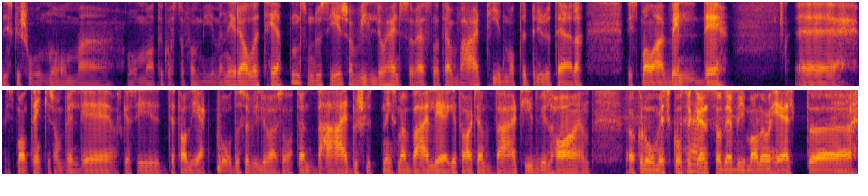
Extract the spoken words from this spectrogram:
diskusjonene om, eh, om, at det koster for mye. Men i realiteten, som du sier, så vil jo helsevesenet til enhver tid måtte prioritere. Hvis man er veldig Eh, hvis man tenker sånn veldig hva skal jeg si, detaljert på det, så vil det jo være sånn at enhver beslutning som enhver lege tar til enhver tid, vil ha en økonomisk konsekvens, og det blir man jo helt eh,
